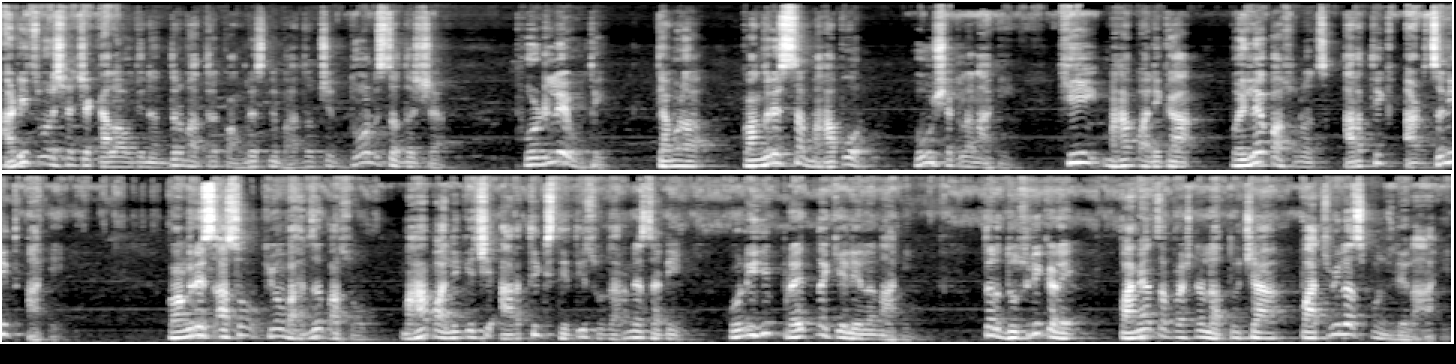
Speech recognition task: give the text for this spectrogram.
अडीच वर्षाच्या कालावधीनंतर मात्र काँग्रेसने भाजपचे दोन सदस्य फोडले होते. त्यामुळं काँग्रेसचा महापौर होऊ शकला नाही. ही महापालिका पहिल्यापासूनच आर्थिक अडचणीत आहे. काँग्रेस असो किंवा भाजप असो महापालिकेची आर्थिक स्थिती सुधारण्यासाठी कोणीही प्रयत्न केलेला नाही. तर दुसरीकडे पाण्याचा प्रश्न लातूरच्या पाचवीलाच पुंजलेला आहे.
